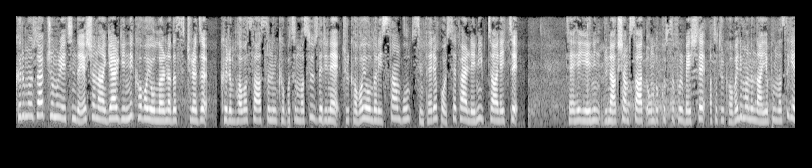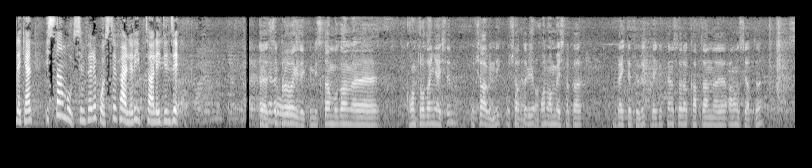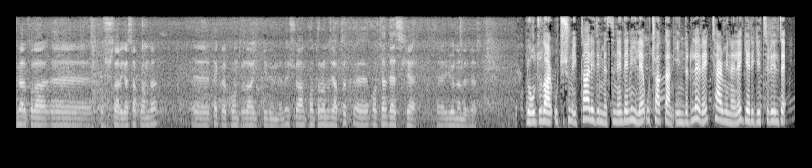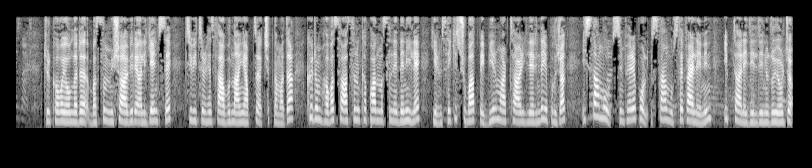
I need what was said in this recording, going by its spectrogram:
Kırım Özerk Cumhuriyeti'nde yaşanan gerginlik hava yollarına da sıçradı. Kırım hava sahasının kapatılması üzerine Türk Hava Yolları İstanbul Simferopol seferlerini iptal etti. THY'nin dün akşam saat 19.05'te Atatürk Havalimanı'ndan yapılması gereken İstanbul Simferopol seferleri iptal edildi. Evet, Sıprov'a gidecektim. İstanbul'dan e, kontrolden geçtim. Uçağa bindik. Uçakta bir 10-15 dakika bekletildik. Bekledikten sonra kaptan e, anons yaptı. Simerfol'a e, uçuşlar yasaklandı. E, tekrar kontrola gidin dedi. Şu an kontrolümüzü yaptık. E, otel deske e, yönlendirdiler. Yolcular uçuşun iptal edilmesi nedeniyle uçaktan indirilerek terminale geri getirildi. Türk Hava Yolları basın müşaviri Ali Genç ise Twitter hesabından yaptığı açıklamada Kırım hava sahasının kapanması nedeniyle 28 Şubat ve 1 Mart tarihlerinde yapılacak İstanbul Simferopol İstanbul seferlerinin iptal edildiğini duyurdu.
